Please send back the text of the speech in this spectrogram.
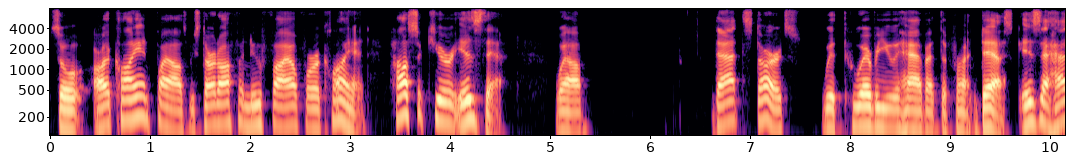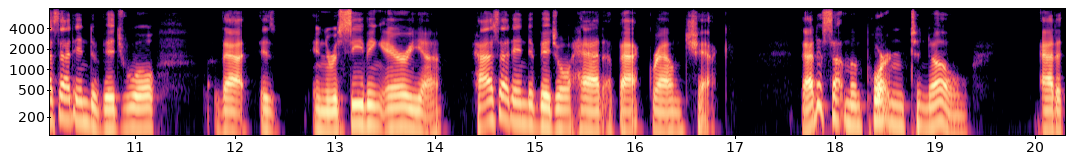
So our client files, we start off a new file for a client. How secure is that? Well, that starts with whoever you have at the front desk. Is that has that individual that is in the receiving area, has that individual had a background check? That is something important to know at, a,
